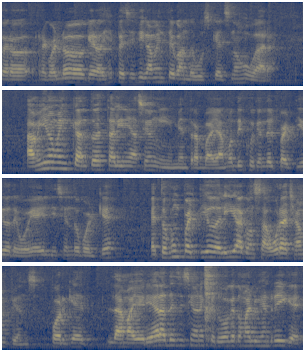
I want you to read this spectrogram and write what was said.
pero recuerdo que lo dije específicamente cuando Busquets no jugara. A mí no me encantó esta alineación y mientras vayamos discutiendo el partido te voy a ir diciendo por qué. Esto fue un partido de liga con sabor a Champions, porque la mayoría de las decisiones que tuvo que tomar Luis Enrique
